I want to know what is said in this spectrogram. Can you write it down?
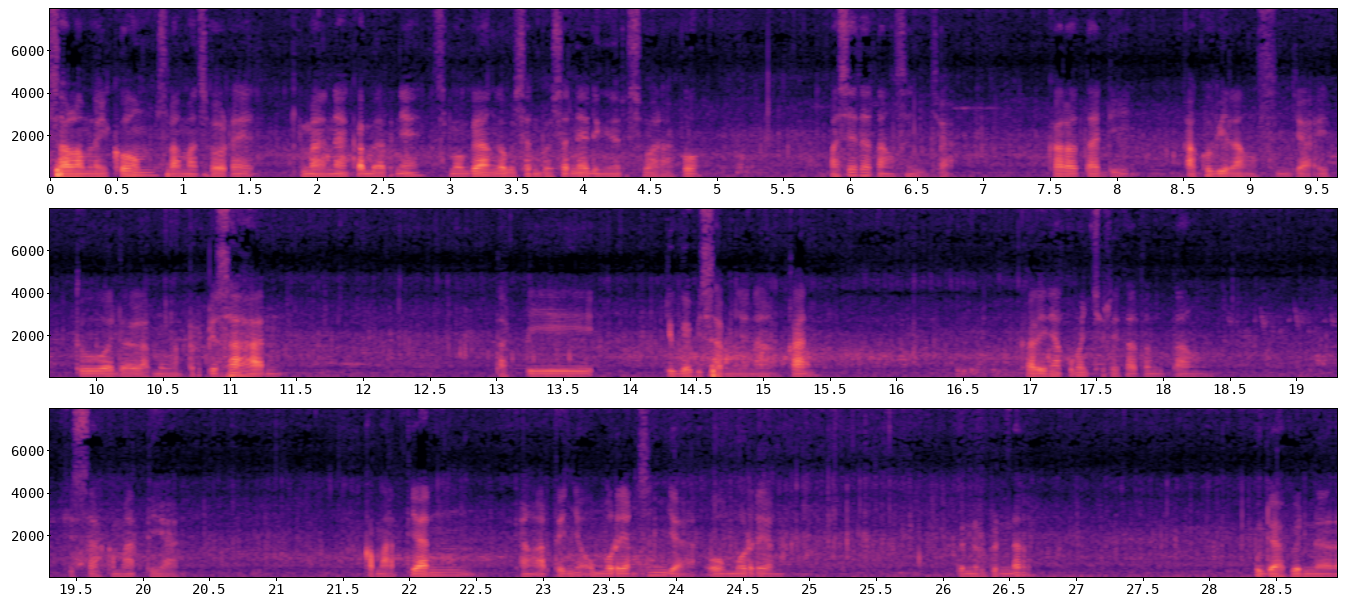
Assalamualaikum, selamat sore. Gimana kabarnya? Semoga nggak bosan-bosannya dengar suaraku. Masih tentang senja. Kalau tadi aku bilang senja itu adalah momen perpisahan, tapi juga bisa menyenangkan. Kali ini aku mencerita tentang kisah kematian. Kematian yang artinya umur yang senja, umur yang bener-bener udah bener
